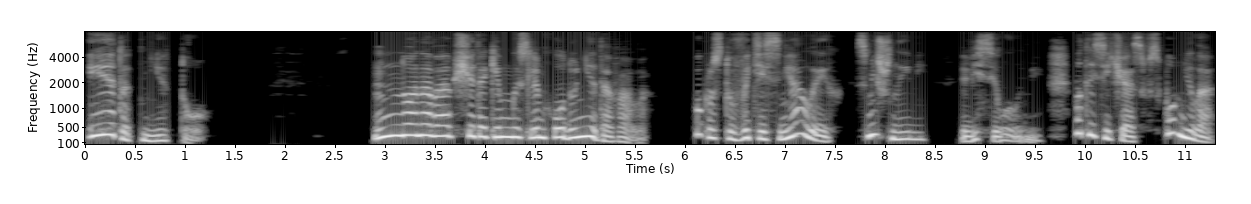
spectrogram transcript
и этот не то. Но она вообще таким мыслям ходу не давала, попросту вытесняла их смешными, веселыми. Вот и сейчас вспомнила,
